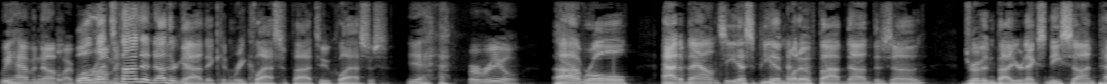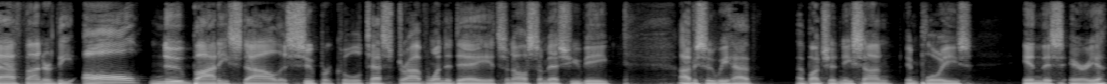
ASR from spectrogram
we have enough. I Well, let's find another guy that can reclassify two classes. Yeah, for real. I roll out of bounds. ESPN 1059 The Zone. Driven by your next Nissan Pathfinder. The all new body style is super cool. Test drive one today. It's an awesome SUV. Obviously, we have a bunch of Nissan employees in this area,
